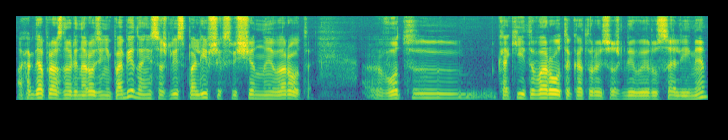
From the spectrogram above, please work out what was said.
А когда праздновали на родине победу, они сожгли спаливших священные ворота. Вот э, какие-то ворота, которые сожгли в Иерусалиме,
